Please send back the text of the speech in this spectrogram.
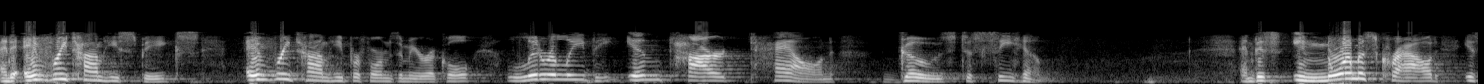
And every time he speaks, every time he performs a miracle, literally the entire town goes to see him. And this enormous crowd is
